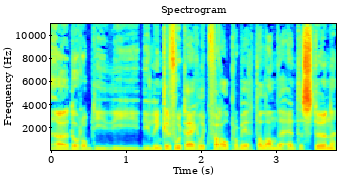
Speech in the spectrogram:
Uh, door op die, die, die linkervoet eigenlijk vooral proberen te landen en te steunen.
